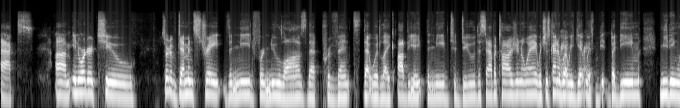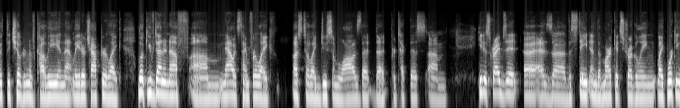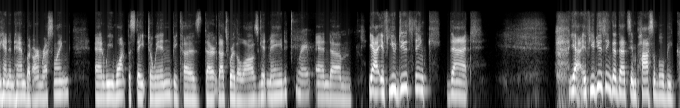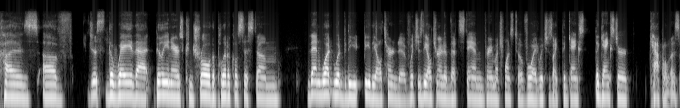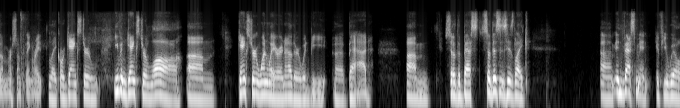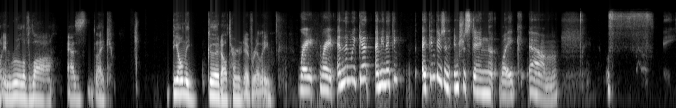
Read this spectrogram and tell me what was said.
acts um, in order to sort of demonstrate the need for new laws that prevent that would like obviate the need to do the sabotage in a way which is kind of right, where we get right. with Badim meeting with the children of Kali in that later chapter like look you've done enough um now it's time for like us to like do some laws that that protect this um he describes it uh, as uh, the state and the market struggling, like working hand in hand, but arm wrestling. And we want the state to win because that's where the laws get made. Right. And um, yeah, if you do think that, yeah, if you do think that that's impossible because of just the way that billionaires control the political system then what would be, be the alternative which is the alternative that stan very much wants to avoid which is like the gangst the gangster capitalism or something right like or gangster even gangster law um gangster one way or another would be uh, bad. Um so the best so this is his like um investment if you will in rule of law as like the only good alternative really. Right right. And then we get i mean i think I think there's an interesting like um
